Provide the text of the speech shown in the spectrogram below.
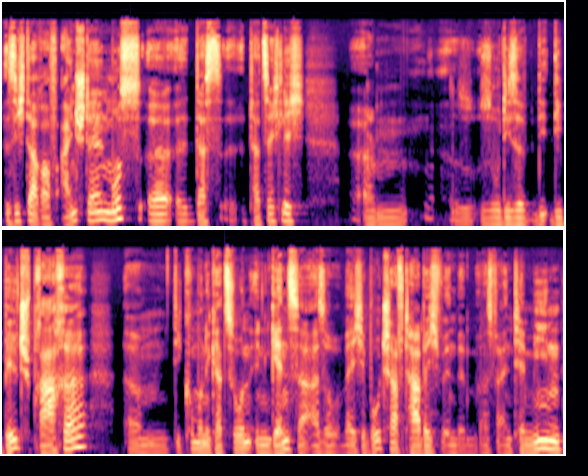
sich darauf einstellen muss, äh, dass tatsächlich ähm, so diese die, die Bildsprache ähm, die Kommunikation in Gänze, also welche Botschaft habe ich, was für einen Termin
